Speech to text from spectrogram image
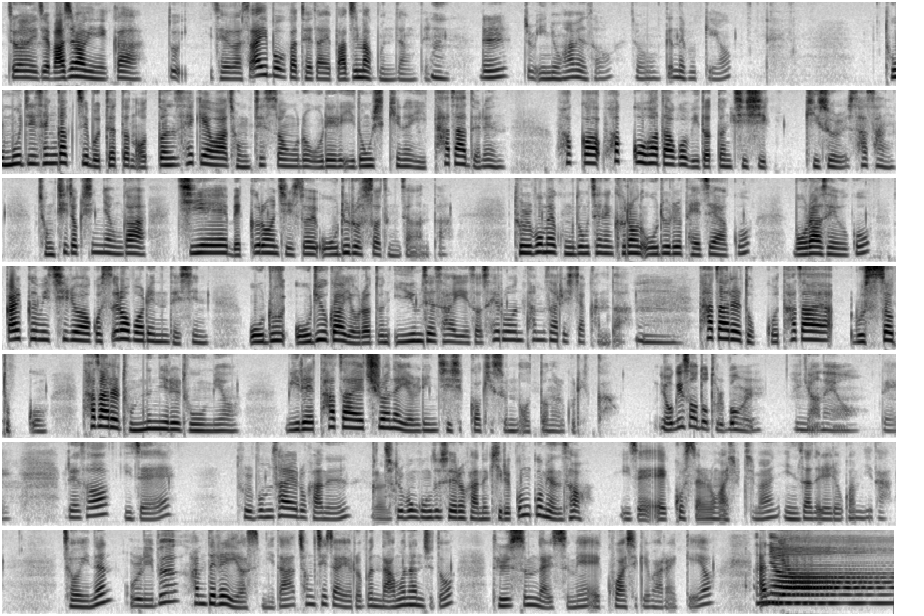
저는 이제 마지막이니까 또 제가 사이버가 되다의 마지막 문장들을 음. 좀 인용하면서 좀 끝내볼게요. 도무지 생각지 못했던 어떤 세계와 정체성으로 우리를 이동시키는 이 타자들은 확고, 확고하다고 믿었던 지식, 기술, 사상, 정치적 신념과 지혜의 매끄러운 질서의 오류로서 등장한다. 돌봄의 공동체는 그런 오류를 배제하고 몰아세우고 깔끔히 치료하고 쓸어버리는 대신 오류, 오류가 열어둔 이음새 사이에서 새로운 탐사를 시작한다. 음. 타자를 돕고 타자로서 돕고 타자를 돕는 일을 도우며 미래 타자의 출현에 열린 지식과 기술은 어떤 얼굴일까? 여기서도 돌봄을 얘기하네요. 네. 그래서 이제 돌봄 사회로 가는. 돌봄 공동체로 가는 길을 꿈꾸면서 이제 에코 살롱 아쉽지만 인사드리려고 합니다. 저희는 올리브 함들을 이었습니다. 청취자 여러분 남은 한 주도 들숨 날숨에 에코하시길 바랄게요. 안녕. 안녕.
